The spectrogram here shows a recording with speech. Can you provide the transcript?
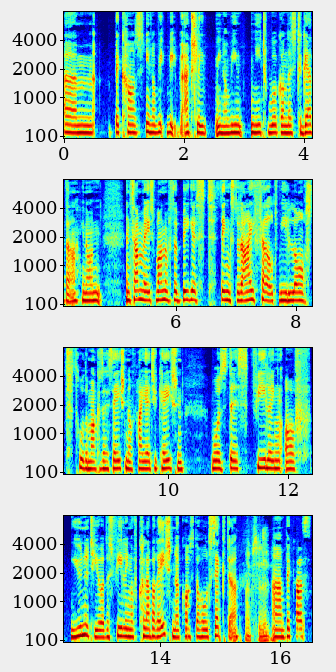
Um, because you know we, we actually you know we need to work on this together you know in, in some ways one of the biggest things that i felt we lost through the marketization of higher education was this feeling of unity or this feeling of collaboration across the whole sector absolutely uh, because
